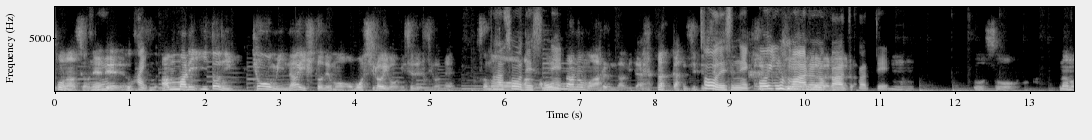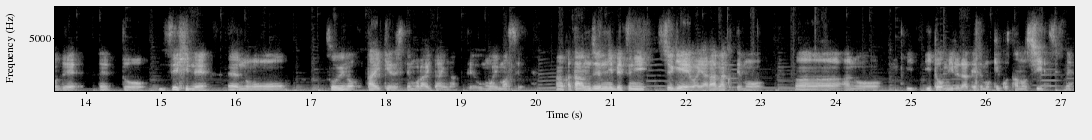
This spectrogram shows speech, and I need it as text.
そうなんですよね。で、はい、あんまり糸に興味ない人でも面白いお店ですよね。そのあそうですね。こんなのもあるんだみたいな感じで、そうですね。こういうのもあるのかとかって。うん、そうそう。なので、えっと、ぜひね、あのー、そういうの体験してもらいたいなって思いますよね。なんか単純に別に手芸はやらなくても、ああの糸を見るだけでも結構楽しいですよね。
